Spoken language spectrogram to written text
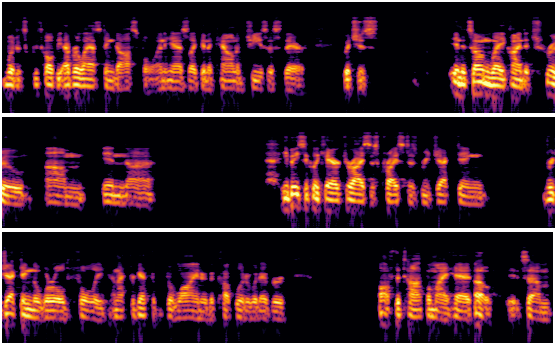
what it's, it's called the everlasting gospel and he has like an account of jesus there which is in its own way kind of true um, in uh, he basically characterizes christ as rejecting rejecting the world fully and i forget the, the line or the couplet or whatever off the top of my head. Oh it's um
